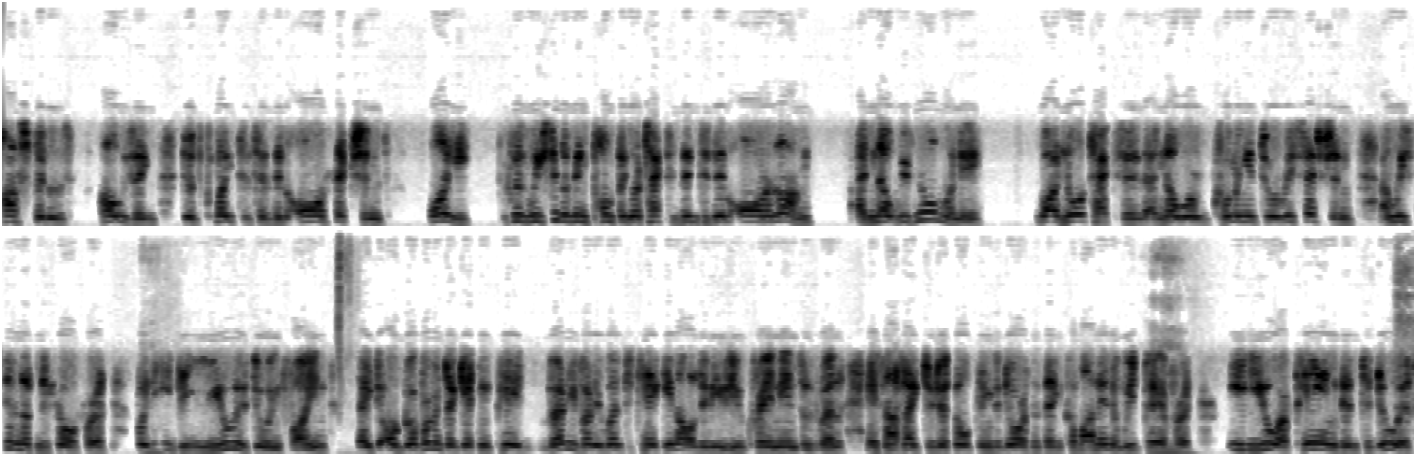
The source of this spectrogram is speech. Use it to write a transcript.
hospitals, housing, there's crises in all sections. Why? Because we should have been pumping our taxes into them all along, and now we've no money, well, no taxes, and now we're coming into a recession, and we still nothing to show for it. But the EU is doing fine. Like our government are getting paid very, very well to take in all of these Ukrainians as well. It's not like they're just opening the doors and saying, "Come on in, and we'd pay for it." Mm-hmm. EU are paying them to do it.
